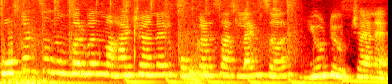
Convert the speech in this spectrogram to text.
कोकणचं number one Maha channel Kokan सात लाईनचं युट्यूब चॅनल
